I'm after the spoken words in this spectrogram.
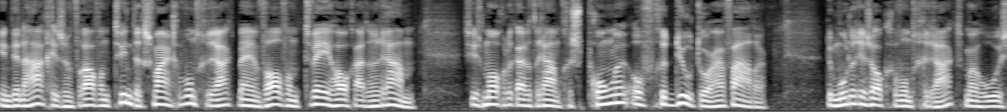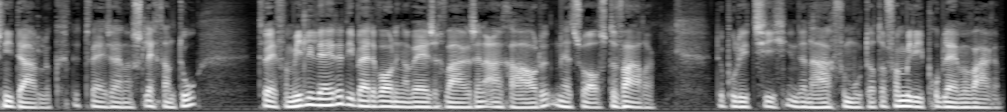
In Den Haag is een vrouw van 20 zwaar gewond geraakt bij een val van twee hoog uit een raam. Ze is mogelijk uit het raam gesprongen of geduwd door haar vader. De moeder is ook gewond geraakt, maar hoe is niet duidelijk. De twee zijn er slecht aan toe. Twee familieleden die bij de woning aanwezig waren zijn aangehouden, net zoals de vader. De politie in Den Haag vermoedt dat er familieproblemen waren.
